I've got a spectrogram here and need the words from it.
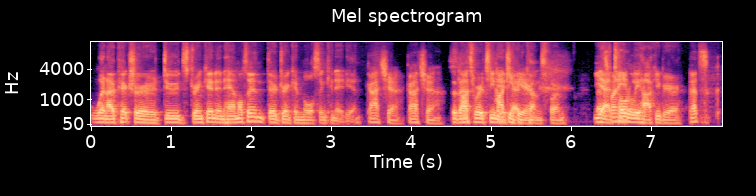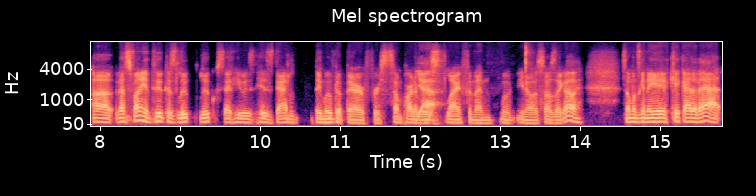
when I picture dudes drinking in Hamilton, they're drinking Molson Canadian. Gotcha, gotcha. So that's where Teenage hockey Head beer. comes from. That's yeah, funny. totally hockey beer. That's uh that's funny too because Luke Luke said he was his dad they moved up there for some part of Yeah. his life and then moved you know so I was like oh someone's gonna get a kick out of that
